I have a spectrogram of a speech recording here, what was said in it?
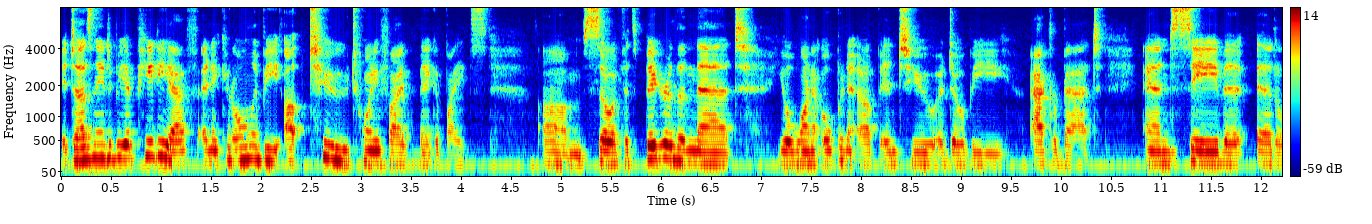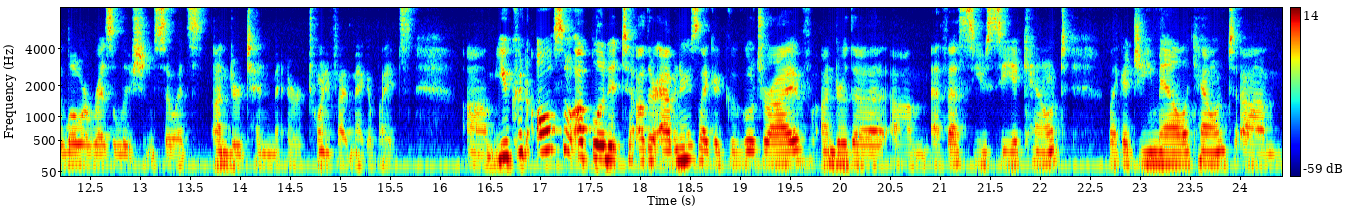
It does need to be a PDF and it can only be up to 25 megabytes. Um, so if it's bigger than that, you'll want to open it up into Adobe Acrobat and save it at a lower resolution so it's under 10 or 25 megabytes. Um, you could also upload it to other avenues like a Google Drive under the um, FSUC account, like a Gmail account. Um,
